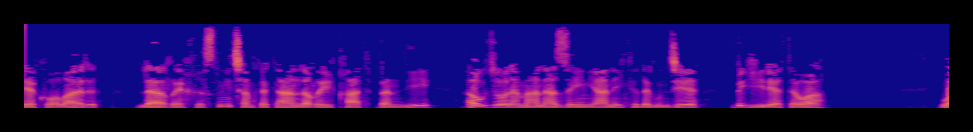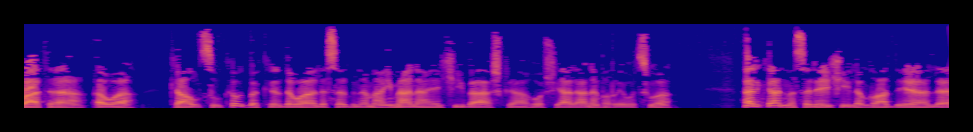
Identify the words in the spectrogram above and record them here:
لێکۆڵەر لە ڕێکخستنی چەمکەکان لە ڕێی قاتبەندی ئەو جۆرە مانا زەینیانەی کە دەگونجێ بگیرێتەوە، واتە ئەوە کە هەڵسوکەوت بە کردەوە لەسەر بنەمای مانایەکی بە ئاشکرا هۆشیارانە بەڕێوە چووە، هەر کات مەسەلەیەکی لەم ڕادەیە لە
